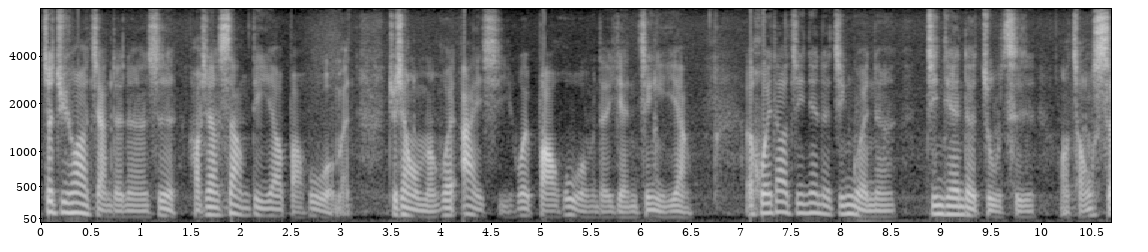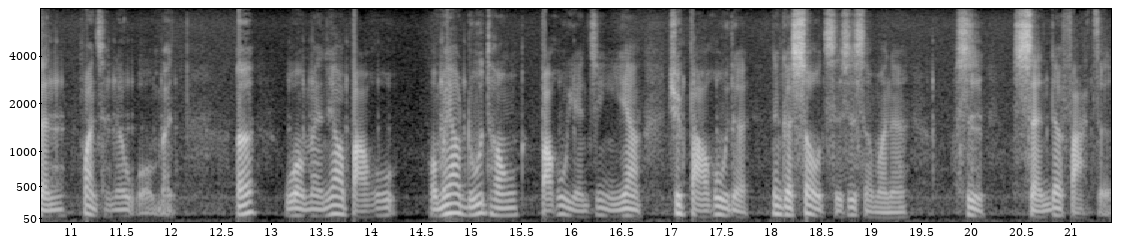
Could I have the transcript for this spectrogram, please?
这句话讲的呢，是好像上帝要保护我们，就像我们会爱惜、会保护我们的眼睛一样。而回到今天的经文呢，今天的主词哦，从神换成了我们，而我们要保护，我们要如同保护眼睛一样去保护的那个受词是什么呢？是神的法则。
